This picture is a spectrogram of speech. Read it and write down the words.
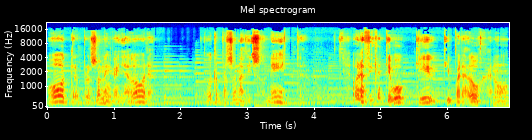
otra persona engañadora, otra persona deshonesta. Ahora fíjate vos qué, paradoja, ¿no?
